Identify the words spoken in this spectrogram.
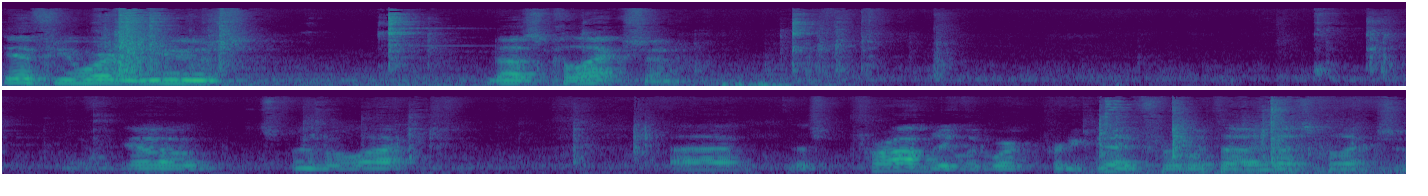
if you were to use dust collection, go, spindle locked. Uh, this probably would work pretty good for with uh, dust collection.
